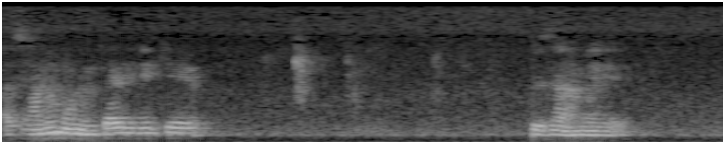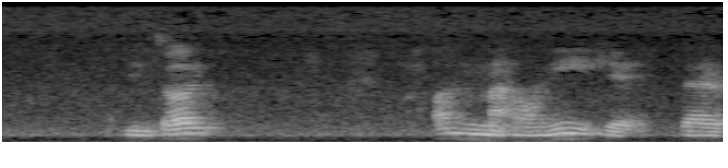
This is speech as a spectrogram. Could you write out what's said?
از همه مهمتر اینه که به زمه دیلتای آن معانی که در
